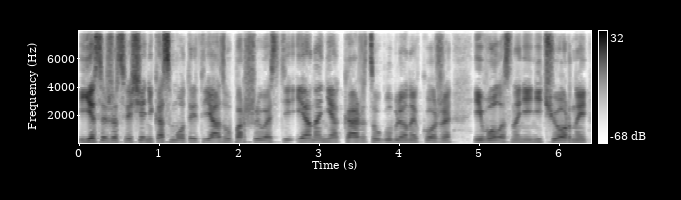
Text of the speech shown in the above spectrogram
Если же священник осмотрит язву паршивости, и она не окажется углубленной в коже, и волос на ней не черный,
